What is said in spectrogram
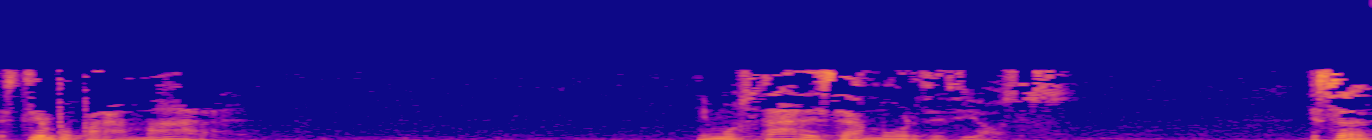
Es tiempo para amar. Y mostrar ese amor de Dios. Esa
